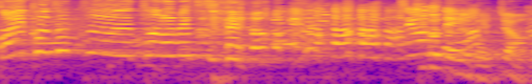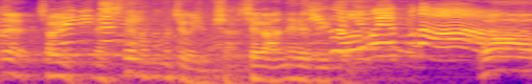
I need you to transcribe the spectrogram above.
저희 콘서트처럼 해주세요. 찍어도? 찍어드려도 됐죠? 네, 저희 네, 스텝 한번 찍어주십시오. 제가 안내해 드릴게요. 너무 예쁘다 와,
